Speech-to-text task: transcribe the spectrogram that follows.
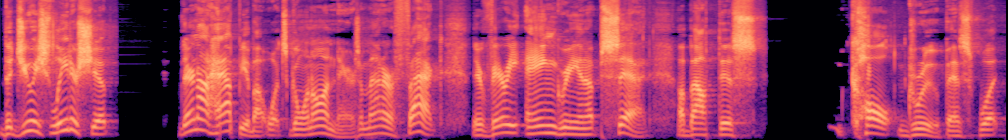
the Jewish leadership, they're not happy about what's going on there. As a matter of fact, they're very angry and upset about this cult group as what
